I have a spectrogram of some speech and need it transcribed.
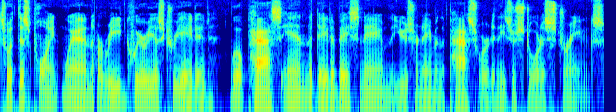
So at this point, when a read query is created, we'll pass in the database name, the username, and the password, and these are stored as strings.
